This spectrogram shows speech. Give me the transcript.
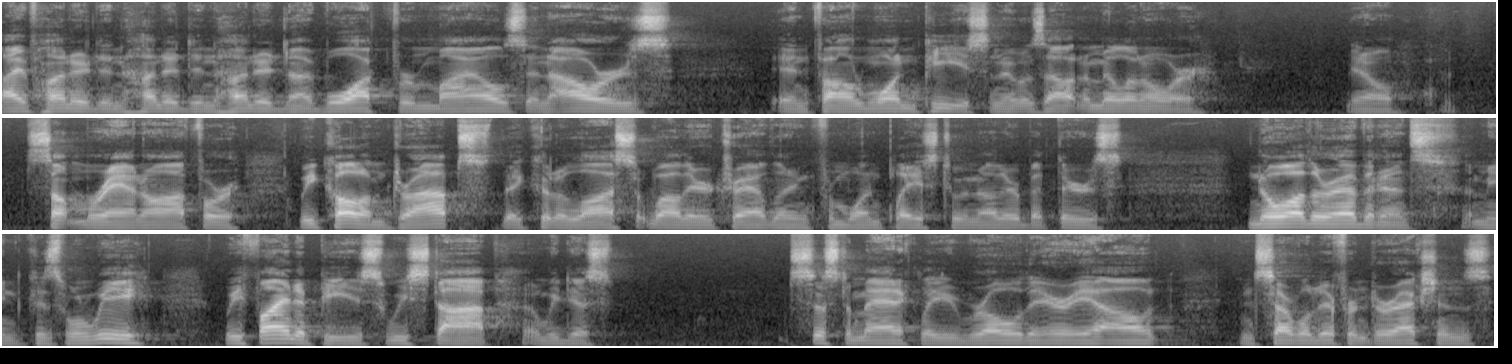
I've hunted and hunted and hunted, and I've walked for miles and hours and found one piece, and it was out in the middle of nowhere. You know, something ran off, or we call them drops. They could have lost it while they were traveling from one place to another, but there's no other evidence. I mean, because when we, we find a piece, we stop and we just systematically roll the area out in several different directions.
